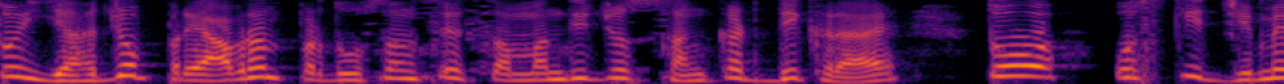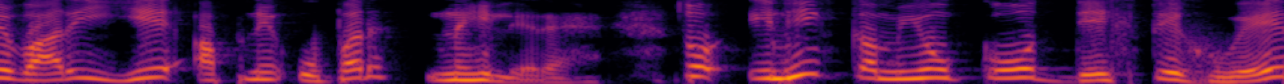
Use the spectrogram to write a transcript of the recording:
तो यह जो पर्यावरण प्रदूषण से संबंधित जो संकट दिख रहा है तो उसकी जिम्मेवारी ये अपने ऊपर नहीं ले रहे हैं। तो इन्हीं कमियों को देखते हुए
